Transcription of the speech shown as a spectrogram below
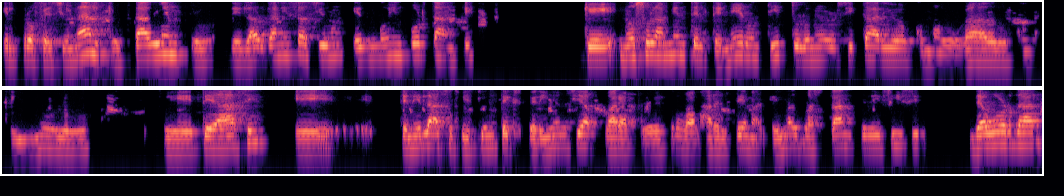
el, profesional que está dentro de la organización es muy importante que no solamente el tener un título universitario como abogado, como criminólogo, eh, te hace eh, tener la suficiente experiencia para poder trabajar el tema. El tema es bastante difícil de abordar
